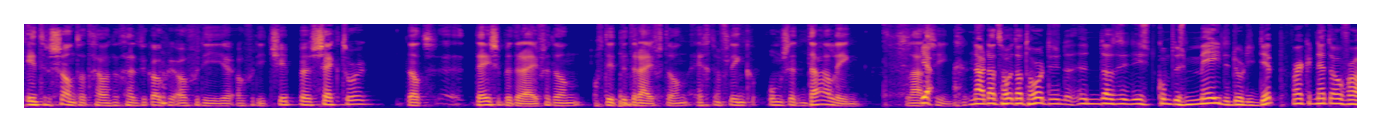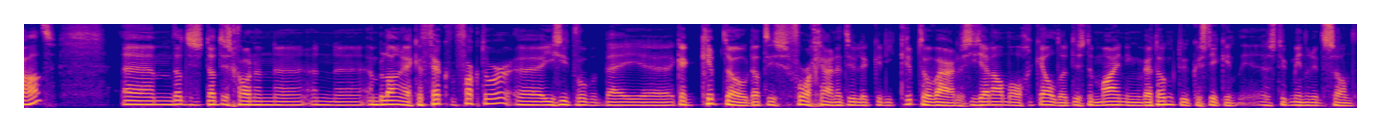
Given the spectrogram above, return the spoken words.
interessant. Dat gaat, dat gaat natuurlijk ook weer over die, over die chipsector. Dat eh, deze bedrijven dan, of dit bedrijf dan, echt een flinke omzetdaling laat Ja, zien. nou dat, dat, hoort, eh, dat is, komt dus mede door die dip waar ik het net over had. Ehm, dat, is, dat is gewoon een, eh, een, een belangrijke fac- factor. Je ziet bijvoorbeeld bij, kijk, crypto, dat is vorig jaar natuurlijk, die cryptowaardes, die zijn allemaal gekelderd. Dus de mining werd ook natuurlijk een stuk, in, een stuk minder interessant.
